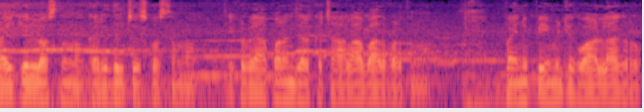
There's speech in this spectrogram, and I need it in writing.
పైకి వెళ్ళి వస్తున్నాం ఖరీదులు చేసుకొస్తున్నాం. ఇక్కడ వ్యాపారం జరగక చాలా బాధపడుతున్నాం. పైన పేమెంట్లకు వాళ్ళు ఆగరు.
